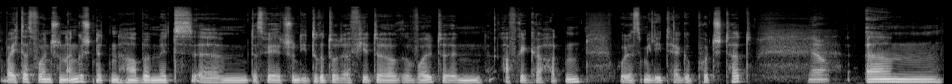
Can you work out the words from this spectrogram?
weil ich das vorhin schon angeschnitten habe, mit, ähm, dass wir jetzt schon die dritte oder vierte Revolte in Afrika hatten, wo das Militär geputscht hat. Ja. Ähm,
